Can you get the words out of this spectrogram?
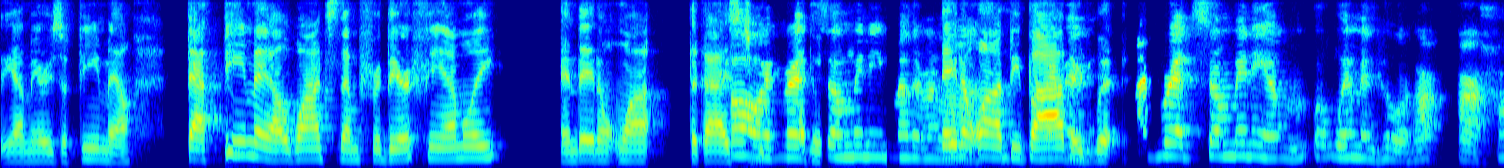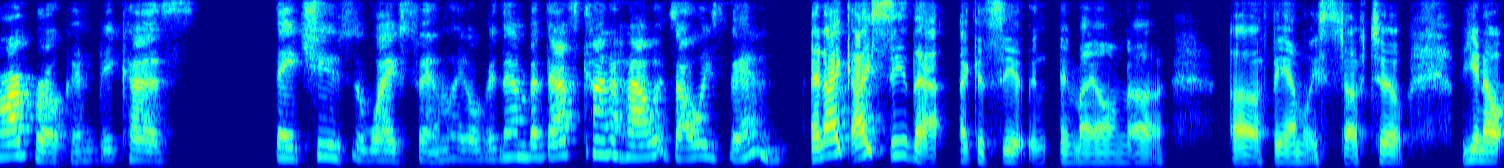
yeah, marries a female, that female wants them for their family and they don't want the guys. Oh, I've read bothered. so many mother-in-laws. They don't want to be bothered with, I've read so many of them, women who are are heartbroken because they choose the wife's family over them, but that's kind of how it's always been. And I, I see that. I could see it in, in my own uh, uh, family stuff too. You know,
